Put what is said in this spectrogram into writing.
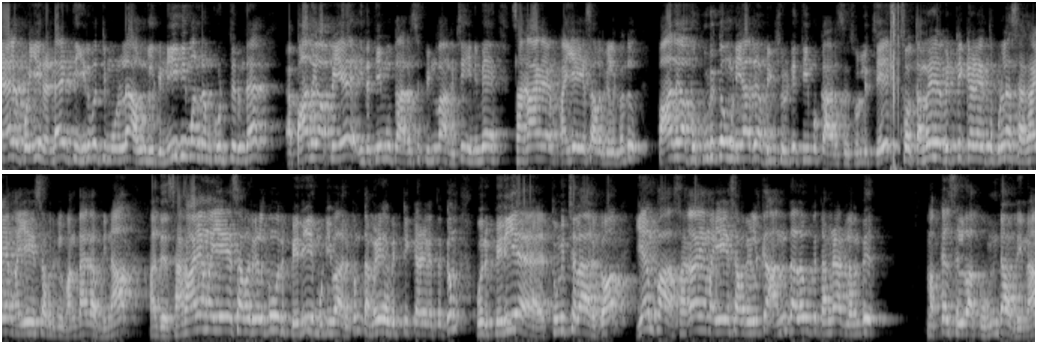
மேல போய் ரெண்டாயிரத்தி இருபத்தி மூணுல அவங்களுக்கு நீதிமன்றம் கொடுத்திருந்த பாதுகாப்பையே இந்த திமுக அரசு பின்வாங்குச்சு. இனிமே சகாய ஐஏஎஸ் அவர்களுக்கு வந்து பாதுகாப்பு கொடுக்க முடியாது அப்படின்னு சொல்லிட்டு திமுக அரசு சொல்லுச்சு. ஸோ தமிழக வெற்றி கழகத்துக்குள்ள சகாயம் ஐஏஎஸ் அவர்கள் வந்தாங்க அப்படின்னா அது சகாயம் ஐஏஎஸ் அவர்களுக்கும் ஒரு பெரிய முடிவா இருக்கும். தமிழக வெற்றி கழகத்துக்கும் ஒரு பெரிய துணிச்சலா இருக்கும். ஏன்பா சகாயம் ஐஏஎஸ் அவர்களுக்கு அந்த அளவுக்கு தமிழ்நாட்டில் வந்து மக்கள் செல்வாக்கு உண்டா அப்படின்னா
